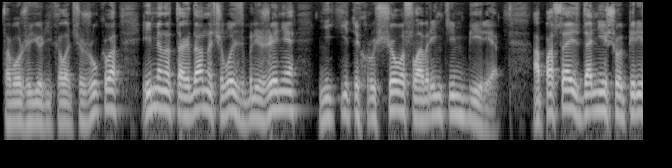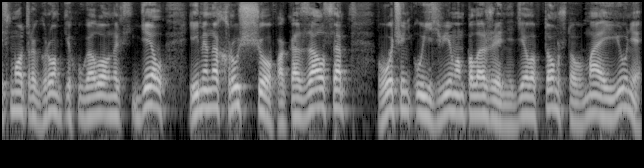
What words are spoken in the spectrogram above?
того же Юрия Николаевича Жукова, именно тогда началось сближение Никиты Хрущева с Лаврентием Берия. Опасаясь дальнейшего пересмотра громких уголовных дел, именно Хрущев оказался в очень уязвимом положении. Дело в том, что в мае-июне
